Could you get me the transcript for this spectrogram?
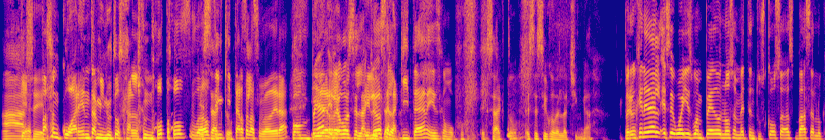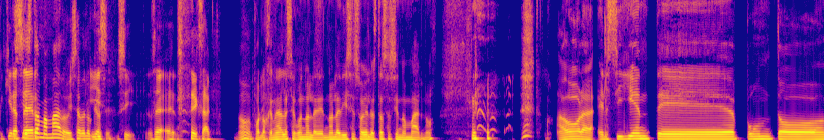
Ah, que sí. pasan 40 minutos jalando todos sudados sin quitarse la sudadera. Pompean y, luego se la y quitan. luego se la quitan y es como. uf. Exacto. Ese es hijo de la chingada. Pero en general, ese güey es buen pedo, no se mete en tus cosas, va a hacer lo que quiera Y sí hacer. está mamado y sabe lo y que hace. Sí, o sea, exacto. ¿no? Por lo general ese güey no le, no le dices, oye, lo estás haciendo mal, ¿no? Ahora, el siguiente punto.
